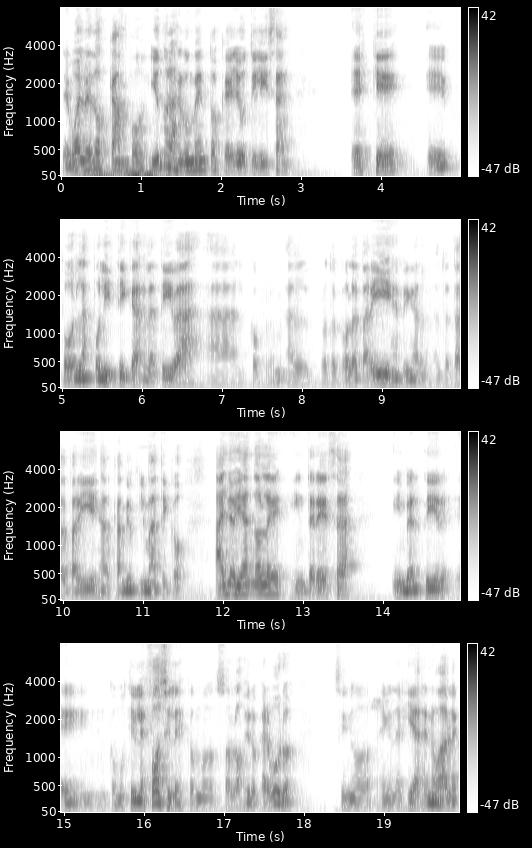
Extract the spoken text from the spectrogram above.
devuelve dos campos y uno de los argumentos que ellos utilizan es que eh, por las políticas relativas al, protocolo de París, en fin, al, Tratado de París, al cambio climático, a ellos ya no les interesa invertir en combustibles fósiles como son los hidrocarburos, sino en energías renovables.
